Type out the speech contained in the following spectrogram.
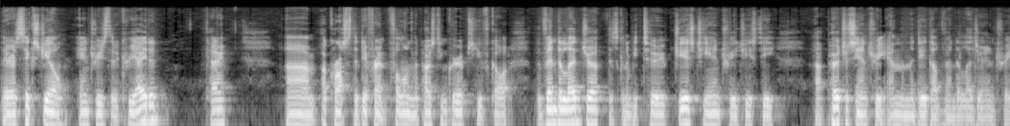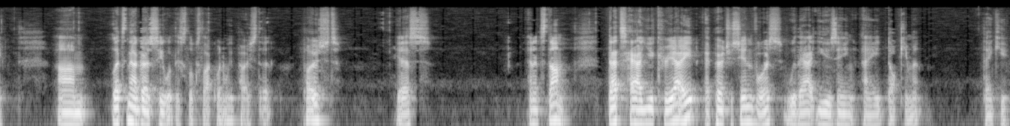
there are six GL entries that are created, okay, um, across the different, following the posting groups. You've got the vendor ledger, there's going to be two, GST entry, GST uh, purchase entry, and then the detailed vendor ledger entry. Um, let's now go see what this looks like when we post it. Post, yes, and it's done. That's how you create a purchase invoice without using a document. Thank you.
